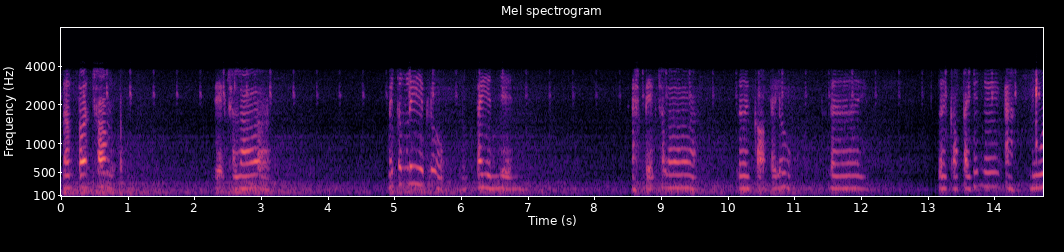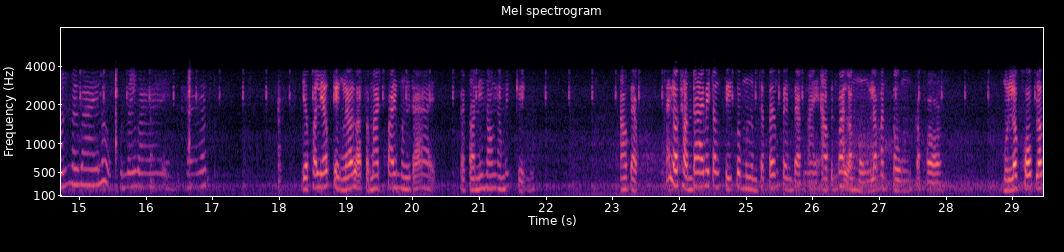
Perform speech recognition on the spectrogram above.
เริ่มต้นช่องเบรกชะลอไม่ต้องรีบลูกใจเย็นๆอะเบรกชะลอเลยเกาะไปลูก เลย เลยเกาะไปนิดนึงอะหมุนไวๆลูกหมุนไวๆครับ เดี๋ยวพอเลี้ยวเก่งแล้วเราสามารถควายมือได้ แต่ตอนนี้น้องยังไม่เก่ง เอาแบบให้เราทำได้ไม่ต้องฟิกว่ามือมันจะต้องเป็นแบบไหน เอาเป็นว่าเราหมุนแล้วมันตรงก็พอ หมุนแล้วครบแล้ว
